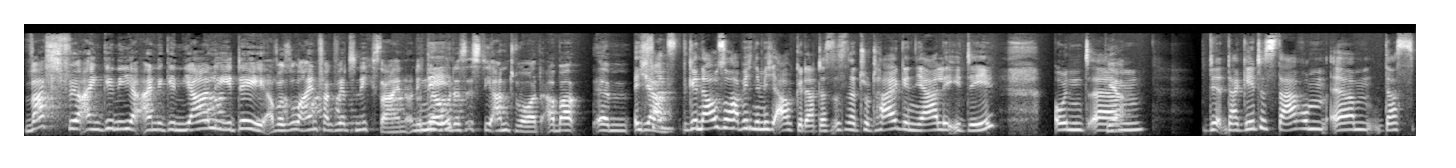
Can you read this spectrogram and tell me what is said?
Was für ein Genie, eine geniale Idee. Aber so einfach wird es nicht sein. Und ich Nee. glaube, das ist die Antwort. Aber ähm, Ich ja. fand's, genauso habe ich nämlich auch gedacht. Das ist eine total geniale Idee. Und ähm, d- da geht es darum, ähm, dass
